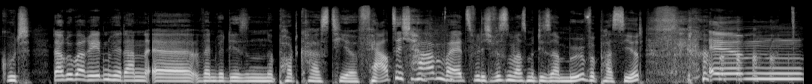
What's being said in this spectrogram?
Gut, darüber reden wir dann, äh, wenn wir diesen Podcast hier fertig haben, weil jetzt will ich wissen, was mit dieser Möwe passiert. ähm,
